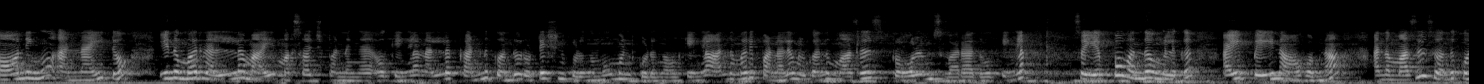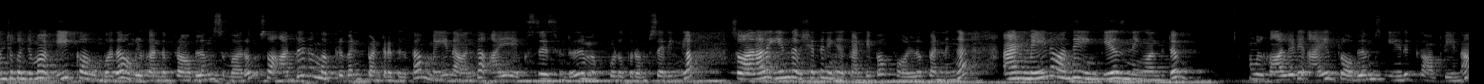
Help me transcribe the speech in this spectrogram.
மார்னிங்கும் அண்ட் நைட்டும் இந்த மாதிரி நல்லா ஐ மசாஜ் பண்ணுங்கள் ஓகேங்களா நல்ல கண்ணுக்கு வந்து ரொட்டேஷன் கொடுங்க மூமெண்ட் கொடுங்க ஓகேங்களா அந்த மாதிரி பண்ணாலே உங்களுக்கு வந்து மசில்ஸ் ப்ராப்ளம்ஸ் வராது ஓகேங்களா ஸோ எப்போ வந்து உங்களுக்கு ஐ பெயின் ஆகும்னா அந்த மசில்ஸ் வந்து கொஞ்சம் கொஞ்சமாக வீக் ஆகும்போது அவங்களுக்கு அந்த ப்ராப்ளம்ஸ் வரும். ஸோ அதை நம்ம ப்ரிவெண்ட் பண்ணுறதுக்கு தான் மெயினாக வந்து ஐ எக்ஸசைஸ்ன்றது நம்ம கொடுக்குறோம். சரிங்களா? ஸோ அதனால் இந்த விஷயத்தை நீங்கள் கண்டிப்பாக ஃபாலோ பண்ணுங்கள் அண்ட் மெயினாக வந்து இன்கேஸ் நீங்கள் வந்துட்டு உங்களுக்கு ஆல்ரெடி ஐ ப்ராப்ளம்ஸ் இருக்குது அப்படின்னா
